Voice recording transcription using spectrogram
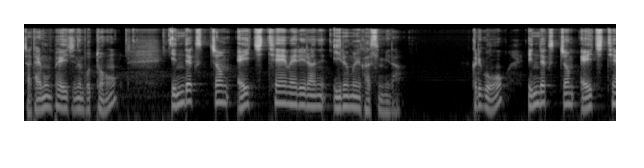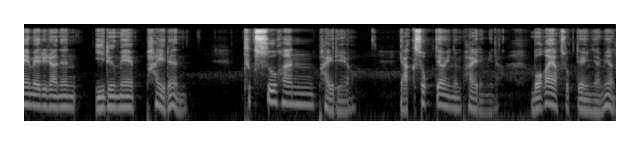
자, 대문 페이지는 보통 index.html이라는 이름을 갖습니다. 그리고 index.html이라는 이름의 파일은 특수한 파일이에요. 약속되어 있는 파일입니다. 뭐가 약속되어 있냐면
